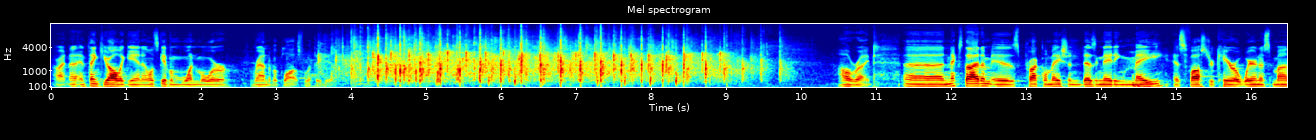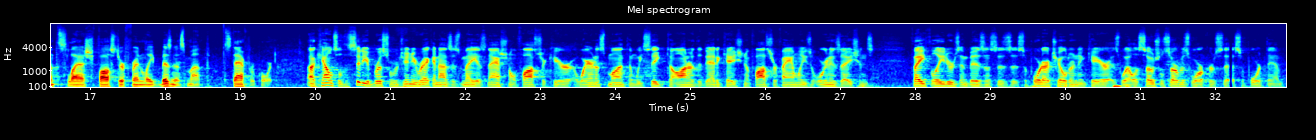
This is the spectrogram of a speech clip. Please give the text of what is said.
right, and- and thank you all again, and let's give them one more round of applause for what they did. All right. Uh, Next item is proclamation designating May as Foster Care Awareness Month slash Foster Friendly Business Month. Staff report. Uh, Council, the City of Bristol, Virginia recognizes May as National Foster Care Awareness Month, and we seek to honor the dedication of foster families, organizations, faith leaders, and businesses that support our children in care, as well as social service workers that support them.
